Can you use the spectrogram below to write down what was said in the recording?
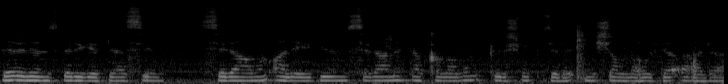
Zerreleriniz bereketlensin. Selamun aleyküm. Selametle kalalım. Görüşmek üzere inşallah Teala.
